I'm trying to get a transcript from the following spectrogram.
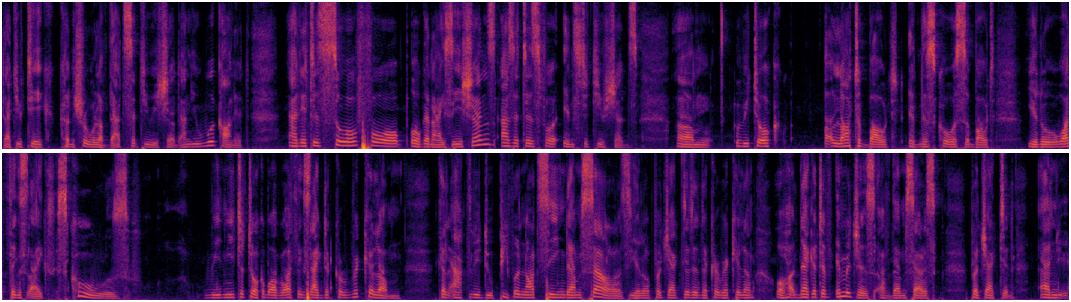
that you take control of that situation and you work on it. And it is so for organizations as it is for institutions. Um, we talk a lot about in this course about, you know, what things like schools. We need to talk about what things like the curriculum can actually do. People not seeing themselves, you know, projected in the curriculum or negative images of themselves projected. And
